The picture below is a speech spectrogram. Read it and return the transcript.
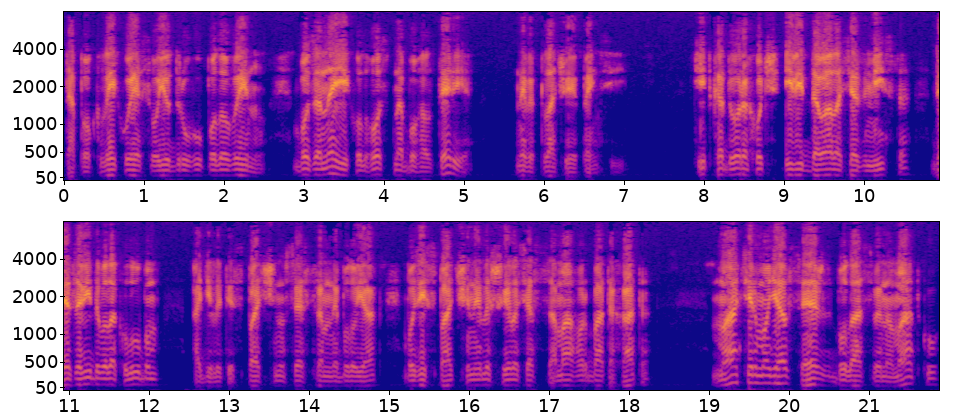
та покликує свою другу половину, бо за неї колгоспна бухгалтерія не виплачує пенсії. Тітка Дора хоч і віддавалася з міста, де завідувала клубом, а ділити спадщину сестрам не було як, бо зі спадщини лишилася сама горбата хата. Матір моя все ж збула свиноматку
